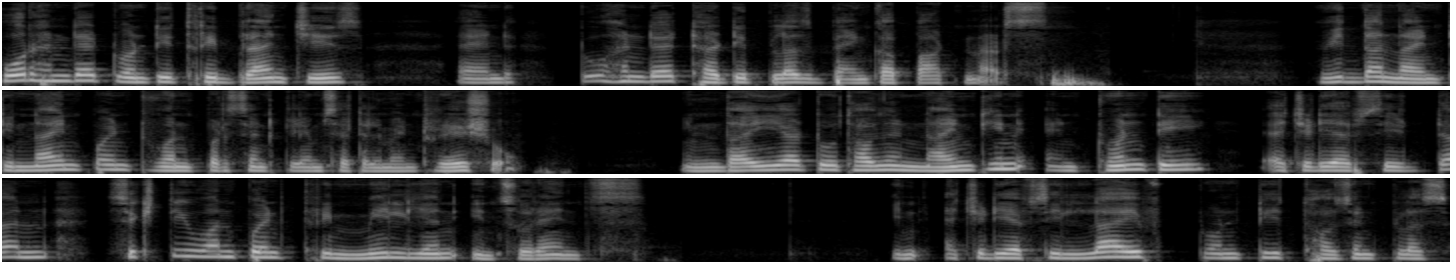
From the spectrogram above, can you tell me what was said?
423 branches and 230 plus banker partners with the 99.1% claim settlement ratio. In the year 2019 and 20, HDFC done 61.3 million insurance in HDFC Life 20,000 plus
